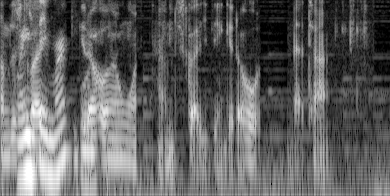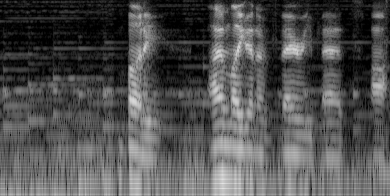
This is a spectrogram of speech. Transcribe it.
I'm just Why you glad say you Mark didn't get a hold on one. I'm just glad you didn't get a hold in that time. Buddy, I'm like in a very bad spot.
